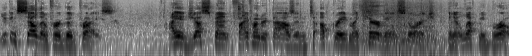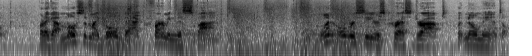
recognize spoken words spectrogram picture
you can sell them for a good price. I had just spent 500,000 to upgrade my caravan storage and it left me broke, but I got most of my gold back farming this spot. One Overseer's crest dropped, but no mantle.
